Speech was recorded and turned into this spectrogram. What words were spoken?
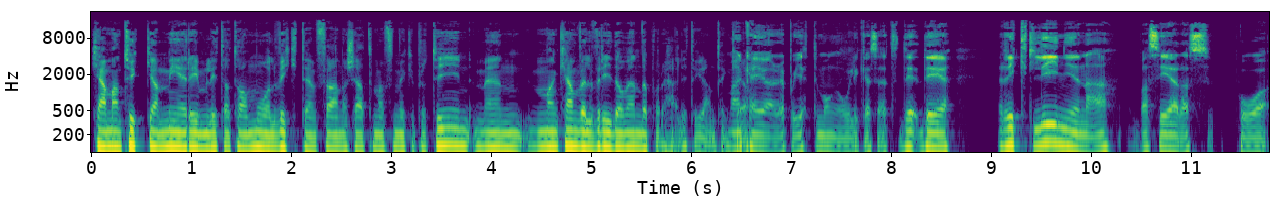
kan man tycka mer rimligt att ha målvikten för annars äter man för mycket protein, men man kan väl vrida och vända på det här lite grann Man jag. kan göra det på jättemånga olika sätt. Det, det, riktlinjerna baseras på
